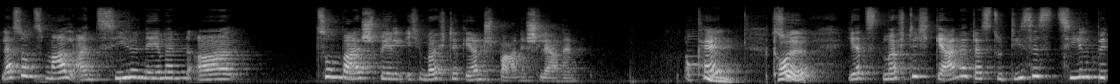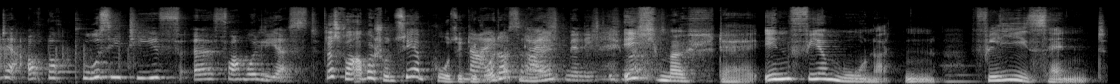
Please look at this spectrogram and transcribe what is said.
Lass uns mal ein Ziel nehmen, äh, zum Beispiel, ich möchte gern Spanisch lernen. Okay? Hm, toll. So, Jetzt möchte ich gerne, dass du dieses Ziel bitte auch noch positiv äh, formulierst. Das war aber schon sehr positiv, Nein, oder? das reicht mir nicht. Ich Ich möchte in vier Monaten fließend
